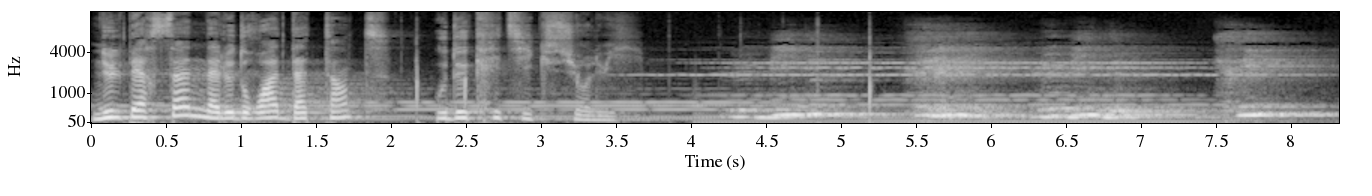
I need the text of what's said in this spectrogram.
Nulle personne n'a le droit d'atteinte ou de critique sur lui. Le bide crie, le bide crie,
